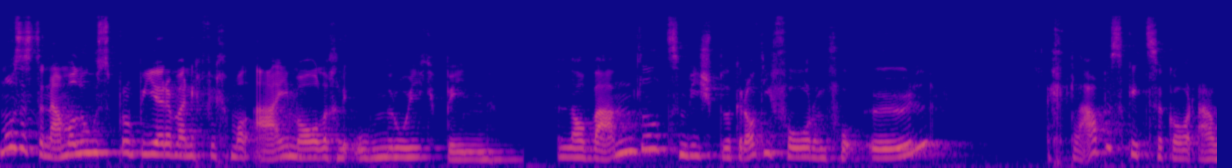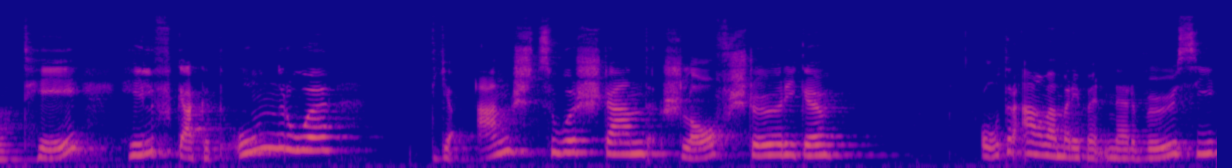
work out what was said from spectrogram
muss es dann auch mal ausprobieren, wenn ich vielleicht mal einmal ein bisschen unruhig bin. Lavendel, zum Beispiel gerade in Form von Öl, ich glaube, es gibt sogar auch Tee, hilft gegen die Unruhe, die Angstzustände, Schlafstörungen oder auch, wenn man eben nervöse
